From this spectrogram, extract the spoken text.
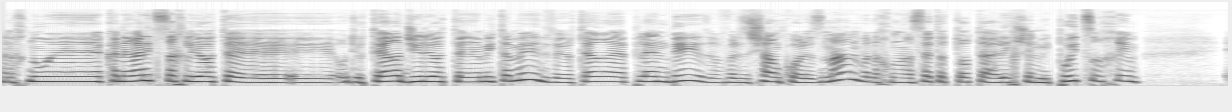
אנחנו uh, כנראה נצטרך להיות uh, uh, עוד יותר אג'יליות uh, מתמיד ויותר פלן uh, בי, אבל זה שם כל הזמן, ואנחנו נעשה את אותו תהליך של מיפוי צרכים uh,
